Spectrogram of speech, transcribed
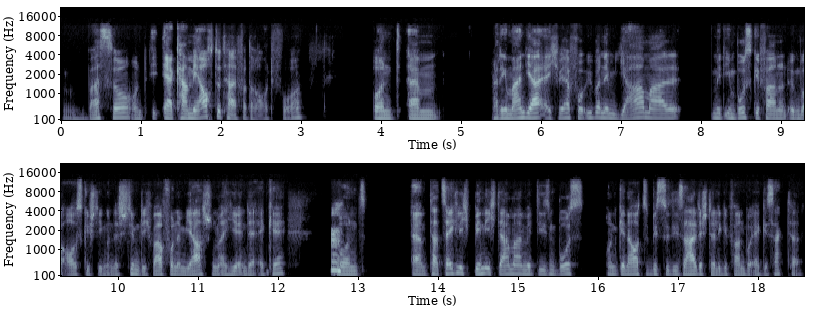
was so? Und er kam mir auch total vertraut vor. Und ähm, hatte gemeint, ja, ich wäre vor über einem Jahr mal mit ihm Bus gefahren und irgendwo ausgestiegen. Und das stimmt, ich war vor einem Jahr schon mal hier in der Ecke. Hm. Und ähm, tatsächlich bin ich da mal mit diesem Bus und genau zu, bis zu dieser Haltestelle gefahren, wo er gesagt hat.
